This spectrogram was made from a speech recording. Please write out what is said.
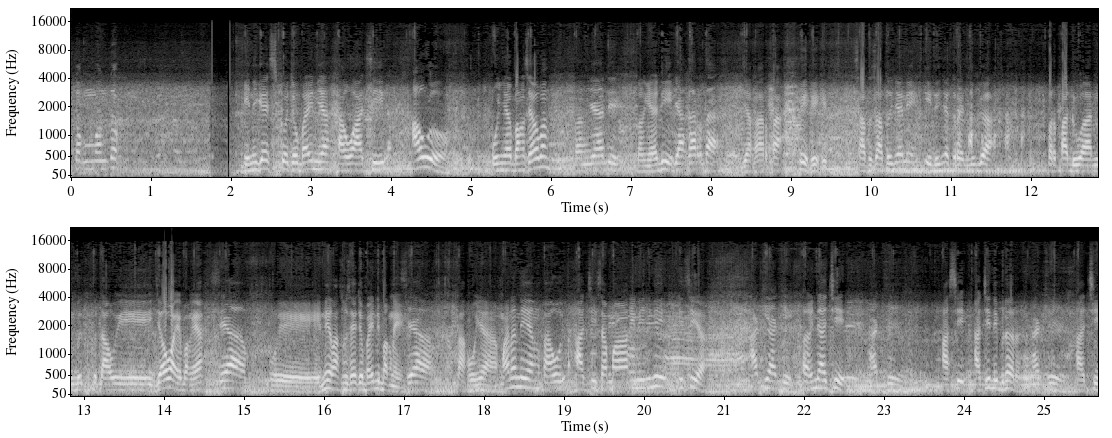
montok-montok. Ini guys, gue cobain ya tahu aci Aul. Punya Bang siapa Bang? Bang Yadi, Bang Yadi. Jakarta. Jakarta. Satu-satunya nih, idenya keren juga. Perpaduan Bet- Betawi Jawa ya Bang ya. Siap, Wih, ini langsung saya cobain nih Bang nih. siap. Tahunya. Mana nih yang tahu aci sama ini ini isi ya? Aci, aci. Eh, ini aci. Aci, Aci, aci ini bener. aci. Aci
